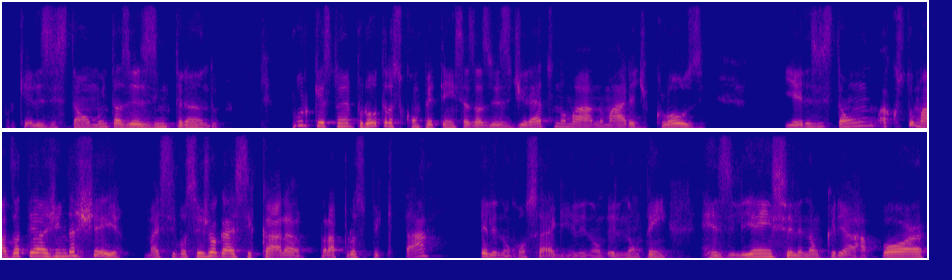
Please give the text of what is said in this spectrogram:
porque eles estão muitas vezes entrando por questões, por outras competências, às vezes direto numa, numa área de close, e eles estão acostumados a ter a agenda cheia. Mas se você jogar esse cara para prospectar, ele não consegue, ele não, ele não tem resiliência, ele não cria rapport,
